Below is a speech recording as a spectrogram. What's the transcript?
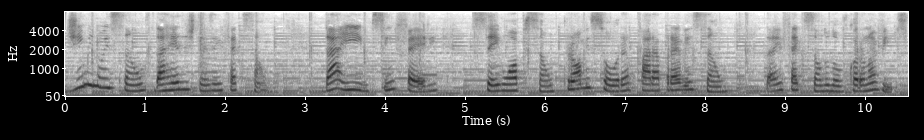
diminuição da resistência à infecção. Daí se infere ser uma opção promissora para a prevenção da infecção do novo coronavírus.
